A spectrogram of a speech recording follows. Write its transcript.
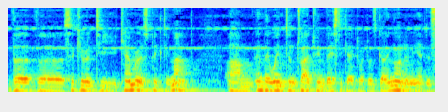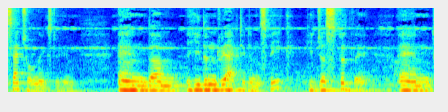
the, the security cameras picked him up um, and they went and tried to investigate what was going on and he had a satchel next to him. And um, he didn't react, he didn't speak. He just stood there. And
